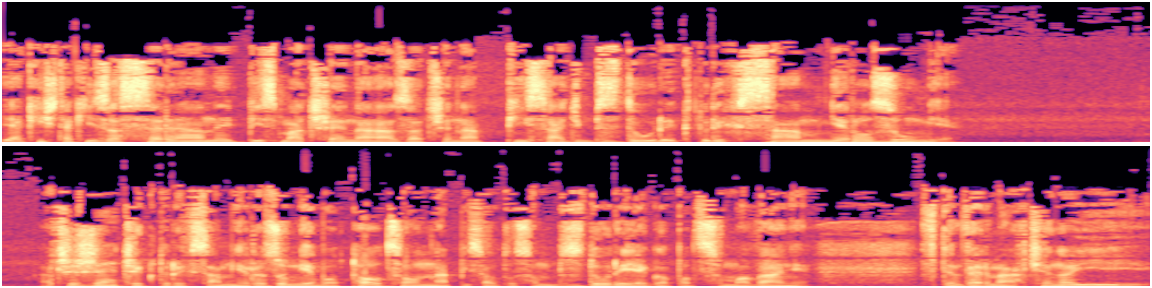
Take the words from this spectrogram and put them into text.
jakiś taki zaserany pismaczyna zaczyna pisać bzdury, których sam nie rozumie. Znaczy rzeczy, których sam nie rozumie, bo to, co on napisał, to są bzdury, jego podsumowanie w tym Wehrmachcie. No i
